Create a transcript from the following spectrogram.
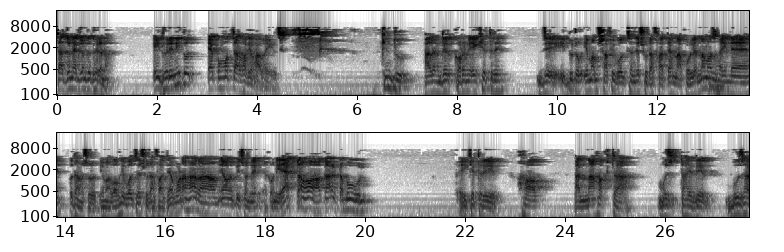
চারজন একজনকে ধরে না এই ধরে নিই তো একমত চার ভাগে ভাগ হয়ে গেছে। কিন্তু আলেমদের করেন এই ক্ষেত্রে যে এই দুটো ইমাম সাফি বলছেন যে সুরা ফাতেহা না পড়লে নামাজ হয় না। উদাহরণস্বরূপ, ইমাম বাবু বলছেন সুরা ফাতেহা পড়া হারাম। ইমামের পিছনে এখন একটা হক আর একটা ভুল। এই ক্ষেত্রে হক আর না হকটা মুজতাহেদের বুঝার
